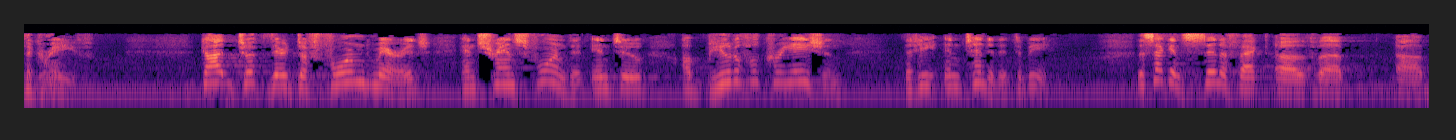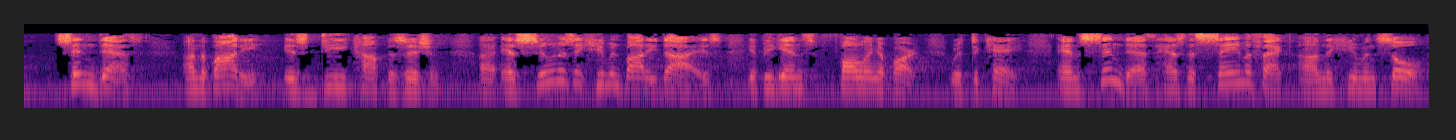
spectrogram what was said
the grave. God took their deformed marriage and transformed it into a beautiful creation that He intended it to be. The second sin effect of uh, uh, sin death on the body is decomposition. Uh, as soon as a human body dies, it begins falling apart with decay. And sin death has the same effect on the human soul.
